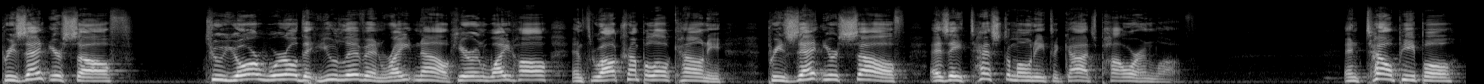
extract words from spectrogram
present yourself to your world that you live in right now, here in Whitehall and throughout Trempealeau County. Present yourself as a testimony to God's power and love. And tell people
